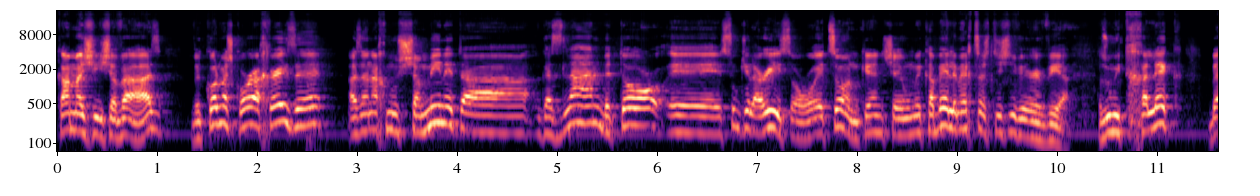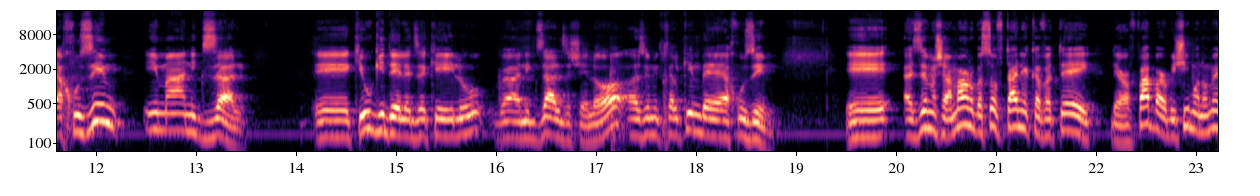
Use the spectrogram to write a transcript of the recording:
כמה שהיא שווה אז, וכל מה שקורה אחרי זה, אז אנחנו שמין את הגזלן בתור אה, סוג של אריס או רועה צאן, כן, שהוא מקבל למחצה שלישי ורביע. אז הוא מתחלק באחוזים עם הנגזל. אה, כי הוא גידל את זה כאילו, והנגזל זה שלו, אז הם מתחלקים באחוזים. אה, אז זה מה שאמרנו, בסוף תניא כבתי דרב פאפא, רבי שמעון אומר,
